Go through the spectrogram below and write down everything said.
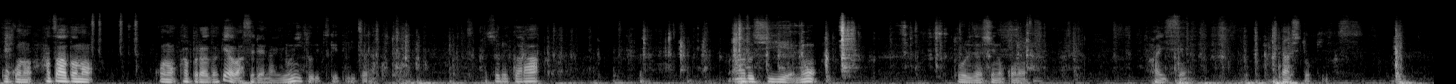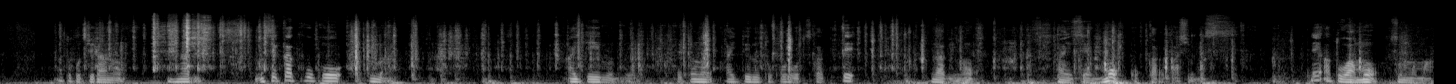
ここのハザードのこのカプラーだけは忘れないように取り付けていただくと。それから、RCA の取り出しのこの配線、出しておきます。あとこちらのナビ。せっかくここ、今、空いているんで、ここの空いているところを使って、ナビの配線もここから出します。で、あとはもうそのまま、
